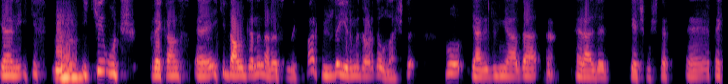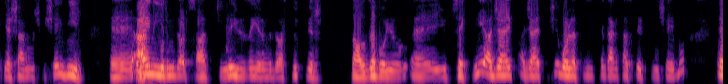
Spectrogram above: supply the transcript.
yani iki, iki uç frekans, iki dalganın arasındaki fark yüzde yirmi dörde ulaştı. Bu yani dünyada herhalde geçmişte pek yaşanmış bir şey değil. E, Aynı 24 saat içinde yüzde yirmi dörtlük bir dalga boyu e, yüksekliği acayip acayip bir şey. Volatiliteden kastettiğim şey bu. E,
